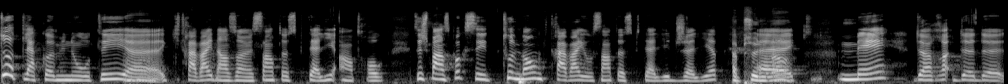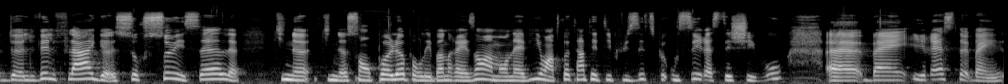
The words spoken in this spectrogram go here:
toute la communauté euh, mm-hmm. qui travaille dans un centre hospitalier, entre autres. Tu sais, je pense pas que c'est tout le monde qui travaille au centre hospitalier de Joliette. Absolument. Euh, mais de, de, de, de lever le flag sur ceux et celles qui ne, qui ne sont pas là pour les bonnes raisons, à mon avis, ou en tout cas, quand tu es épuisé, tu peux aussi rester chez vous. Euh, ben, il reste, ben,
